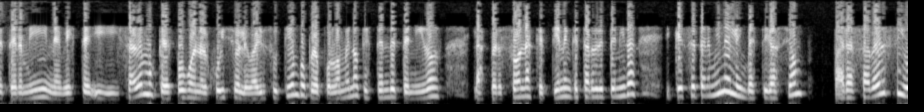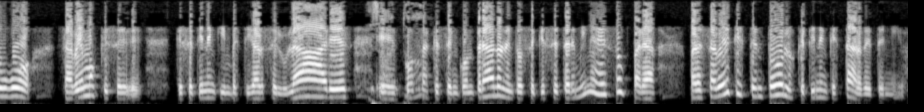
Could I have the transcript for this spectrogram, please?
se termine, ¿viste? Y sabemos que después, bueno, el juicio le va a ir su tiempo, pero por lo menos que estén detenidos las personas que tienen que estar detenidas y que se termine la investigación para saber si hubo, sabemos que se que se tienen que investigar celulares, eh, cosas que se encontraron, entonces que se termine eso para para saber que estén todos los que tienen que estar detenidos.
